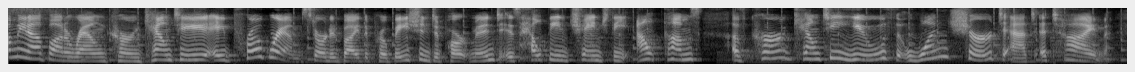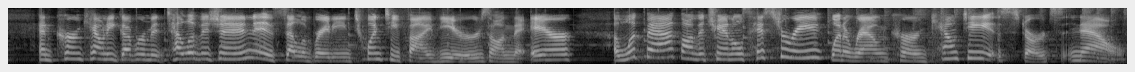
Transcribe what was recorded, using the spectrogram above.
Coming up on Around Kern County, a program started by the probation department is helping change the outcomes of Kern County youth one shirt at a time. And Kern County Government Television is celebrating 25 years on the air. A look back on the channel's history when Around Kern County starts now.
